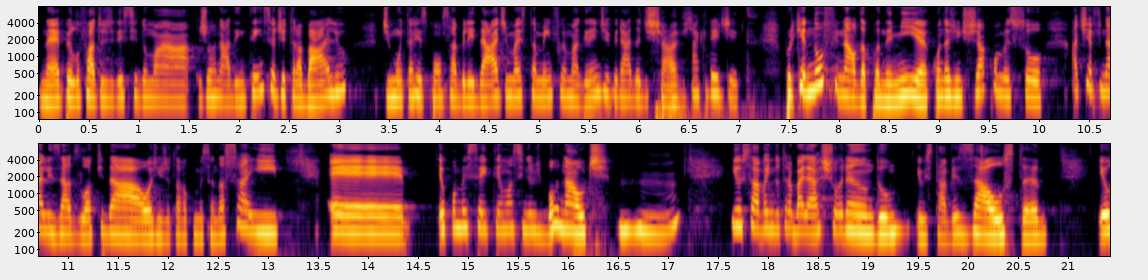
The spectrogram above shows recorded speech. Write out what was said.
né, pelo fato de ter sido uma jornada intensa de trabalho, de muita responsabilidade, mas também foi uma grande virada de chave. Acredito. Porque no final da pandemia, quando a gente já começou, a tinha finalizado os lockdown, a gente já estava começando a sair, é, eu comecei a ter uma síndrome de burnout. Uhum. E eu estava indo trabalhar chorando, eu estava exausta. Eu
